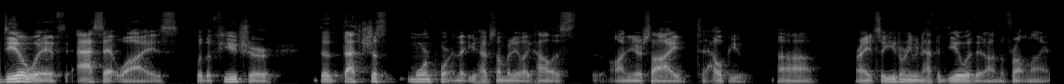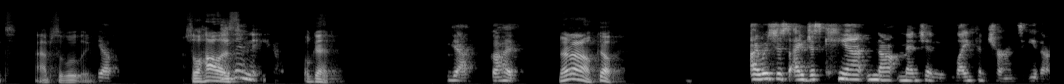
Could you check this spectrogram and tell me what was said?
deal with asset wise for the future, that that's just more important that you have somebody like Hollis on your side to help you. Uh, right. So you don't even have to deal with it on the front lines. Absolutely. Yep. So Hollis, even, oh, go ahead. Yeah, go ahead. No, no, no, go. I was just, I just can't not mention life insurance either.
